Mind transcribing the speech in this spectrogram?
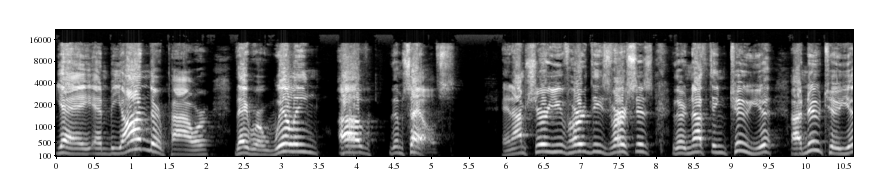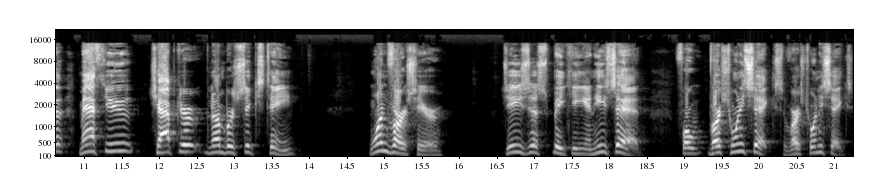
yea, and beyond their power they were willing of themselves. And I'm sure you've heard these verses. They're nothing to you, uh, new to you. Matthew chapter number 16, one verse here, Jesus speaking, and he said, for verse 26, verse 26,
